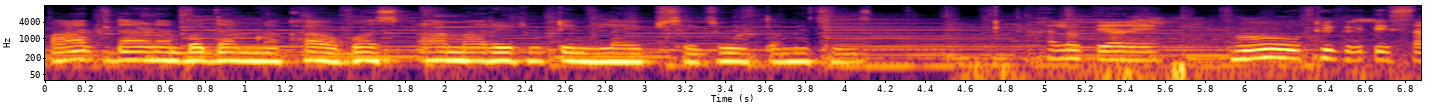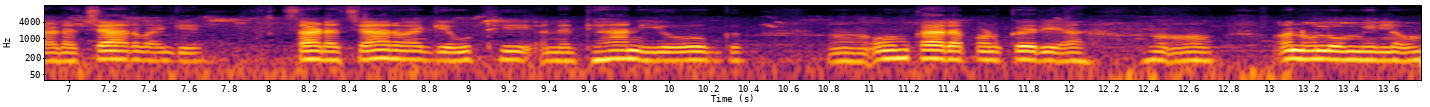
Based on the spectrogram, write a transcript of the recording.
પાંચ દાણા બદામના ખાઓ. બસ, આ મારી રૂટીન લાઈફ છે. જો તમે જોઈ હાલો, ત્યારે હું ઉઠી ગઈ હતી સાડા ચાર વાગે. સાડા ચાર વાગે ઉઠી અને ધ્યાન યોગ ઓમકારા પણ કર્યા. અનુલોમ વિલોમ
